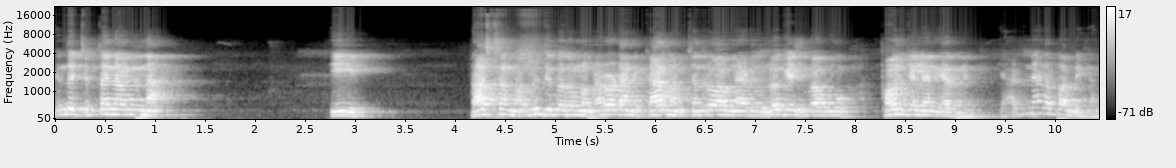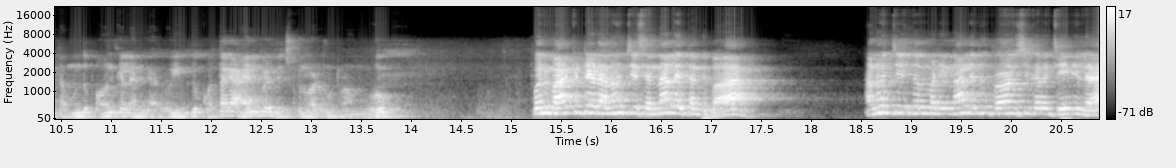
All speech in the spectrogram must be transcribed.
ఎందుకు చెప్తానే నిన్న ఈ రాష్ట్రం అభివృద్ధి పదంలో నడవడానికి కారణం చంద్రబాబు నాయుడు లోకేష్ బాబు పవన్ కళ్యాణ్ గారిని. ఏడున్నాడబ్బా మీకు అంత ముందు పవన్ కళ్యాణ్ గారు? ఇందుకు కొత్తగా ఆయన పేరు తెచ్చుకుని పడుకుంటున్నావు నువ్వు. పోనీ మార్కెట్ ఏడు అనౌన్స్ చేసి ఎన్నాళ్ళు అవుతుంది బా? అనౌన్స్ చేసిన మరి నాళ్ళు ఎందుకు ప్రమాణ స్వీకారం చేయనిలే?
